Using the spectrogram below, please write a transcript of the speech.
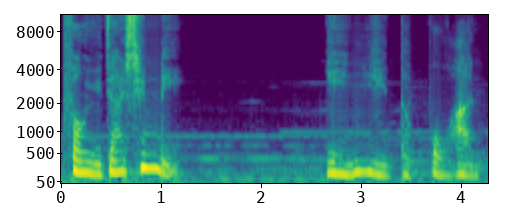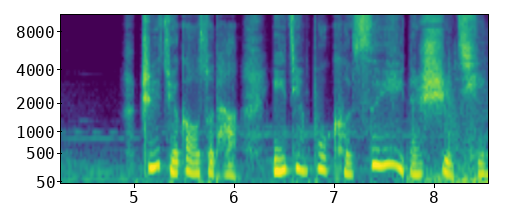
方雨佳心里隐隐的不安，直觉告诉他一件不可思议的事情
